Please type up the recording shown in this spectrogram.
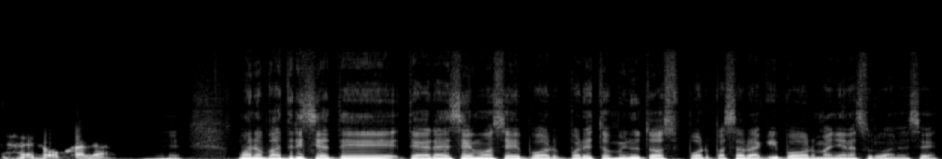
ojalá. Eh, bueno, Patricia, te, agradecemos eh, por, por estos minutos, por pasar aquí por Mañanas Urbanas. Eh.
